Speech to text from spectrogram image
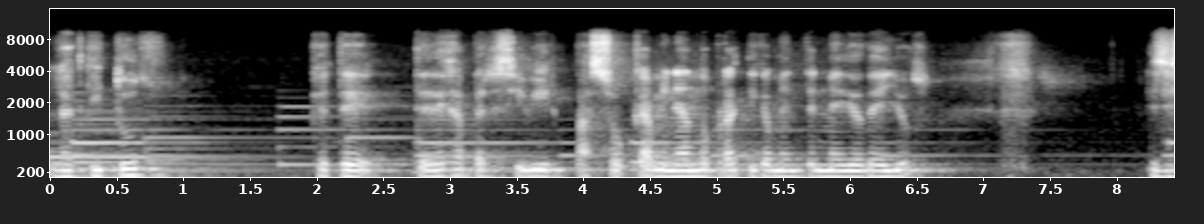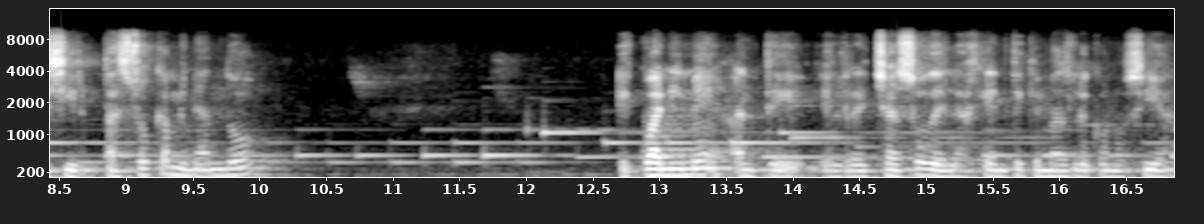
la actitud que te, te deja percibir, pasó caminando prácticamente en medio de ellos es decir, pasó caminando ecuánime ante el rechazo de la gente que más le conocía,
